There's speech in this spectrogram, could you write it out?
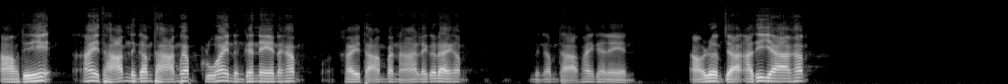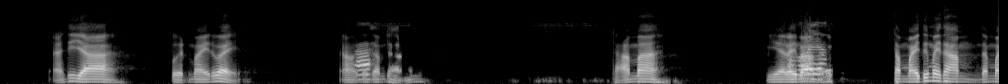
เอาทีนี้ให้ถามหนึ่งคำถามครับ ครูให้หนึ่งคะแนนนะครับ ใครถามปัญหาอะไรก็ได้ครับหนึ่งคำถามให้คะแนน เอาเริ่มจากอาทิยาครับอาทิยาเปิดไมค์ด้วย เอาหนึ่งคำถาม ถามมา มีอะไรบ้างครับ ทำไมถึงไม่ทำทำไม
